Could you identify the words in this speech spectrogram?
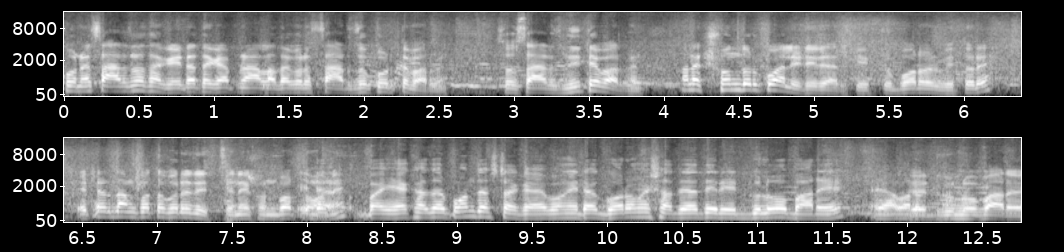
ফোনে চার্জ না থাকে এটা থেকে আপনি আলাদা করে চার্জও করতে পারবেন। সো চার্জ নিতে পারবেন। অনেক সুন্দর কোয়ালিটির আর কি একটু বড়ের ভিতরে। এটার দাম কত করে দিচ্ছেন এখন বর্তমানে? ভাই এক হাজার পঞ্চাশ টাকা এবং এটা গরমের সাথে সাথে রেটগুলো বাড়ে। আবার রেটগুলো বাড়ে।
